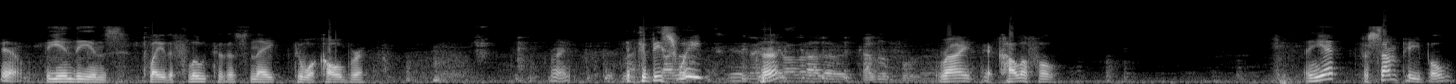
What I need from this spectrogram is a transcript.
You know, the Indians play the flute to the snake, to a cobra. Right? It could be sweet. Huh? Colorful. Right, they're colorful. And yet, for some people,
